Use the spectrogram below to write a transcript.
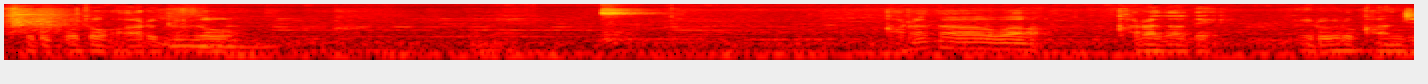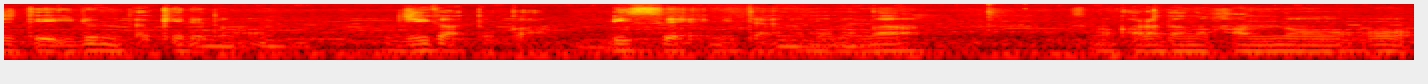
することがあるけど、うん。体は体でいろいろ感じているんだけれども、自我とか理性みたいなものが、その体の反応を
